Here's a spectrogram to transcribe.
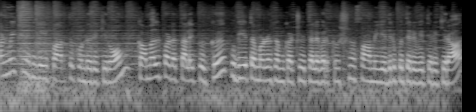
அண்மை செய்தியை பார்த்துக் கொண்டிருக்கிறோம். கமல் பட தலைப்புக்கு புதிய தமிழகம் கட்சித் தலைவர் கிருஷ்ணசாமி எதிர்ப்பு தெரிவித்திருக்கிறார்.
